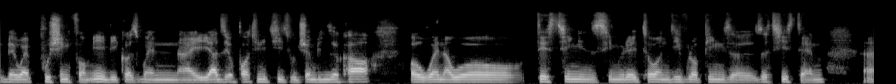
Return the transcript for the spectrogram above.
they were pushing for me because when I had the opportunity to jump in the car or when I was testing in the simulator and developing the, the system, uh,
